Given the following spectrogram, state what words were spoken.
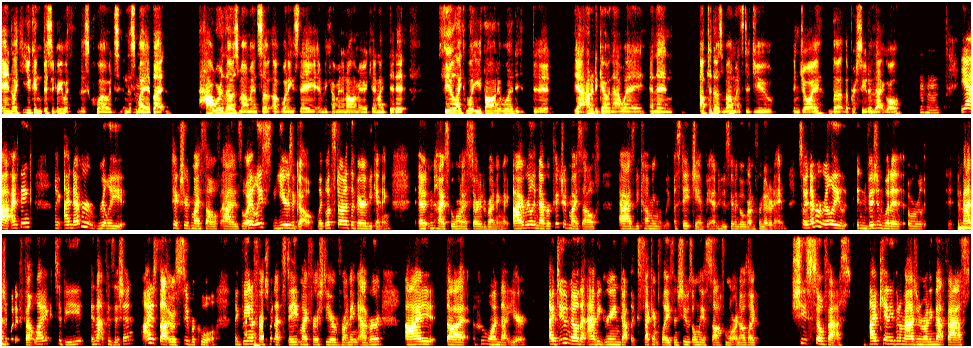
and like you can disagree with this quote in this mm-hmm. way, but how were those moments of, of winning state and becoming an all-american? Like did it feel like what you thought it would? Did, it yeah how did it go in that way? And then up to those moments did you enjoy the the pursuit of that goal? Mm-hmm. yeah i think like i never really pictured myself as well at least years ago like let's start at the very beginning in high school when i started running. Like, i really never pictured myself as becoming like a state champion who's going to go run for Notre Dame. So I never really envisioned what it or imagined mm. what it felt like to be in that position. I just thought it was super cool. Like being a freshman at state, my first year of running ever, I thought, who won that year? I do know that Abby Green got like second place and she was only a sophomore. And I was like, she's so fast. I can't even imagine running that fast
